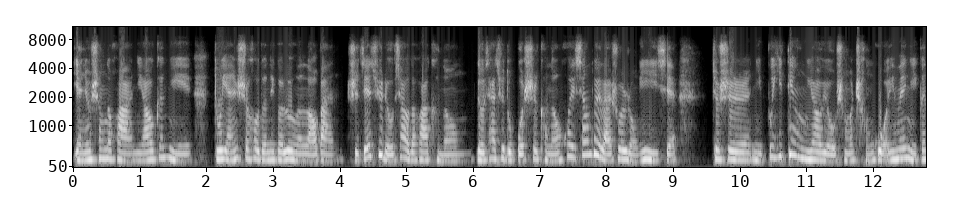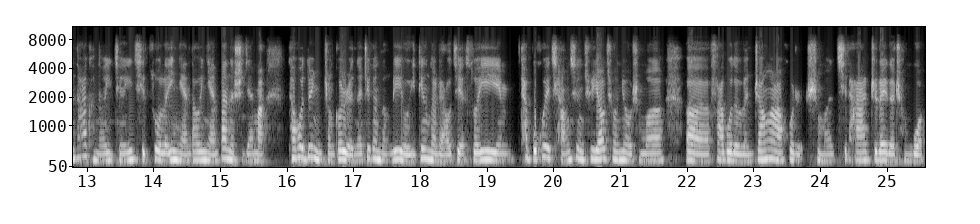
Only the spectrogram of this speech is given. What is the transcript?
研究生的话，你要跟你读研时候的那个论文老板直接去留校的话，可能留下去读博士可能会相对来说容易一些。就是你不一定要有什么成果，因为你跟他可能已经一起做了一年到一年半的时间嘛，他会对你整个人的这个能力有一定的了解，所以他不会强行去要求你有什么呃发过的文章啊或者什么其他之类的成果。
